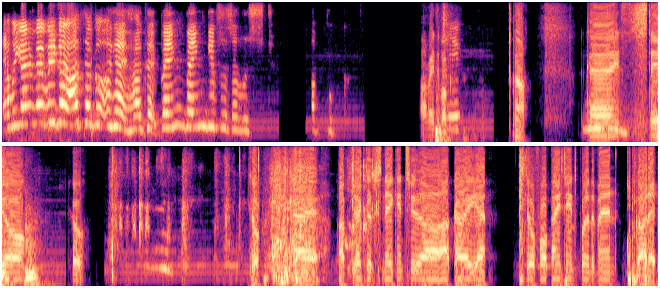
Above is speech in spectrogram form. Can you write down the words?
And we're gonna go. We're gonna. I think. Okay. Okay. Bang. Bang gives us a list. A book. I'll read the book. Yeah. Okay. Steel. Cool. Cool. Okay. Objective: sneak into the art gallery. Yep. Steal four paintings. Put in the van. Got it.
